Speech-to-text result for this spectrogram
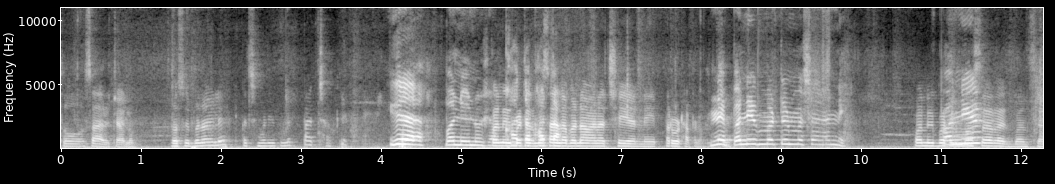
તો સારું ચાલો. રસોઈ બનાવી લે પછી મળીએ તમને પાછા યે પનીરનું શાક પનીર બટર મસાલા બનાવવાના છે અને પરોઠા બનાવવાના ને પનીર મટર મસાલા નહીં પનીર બટર મસાલા જ બનશે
